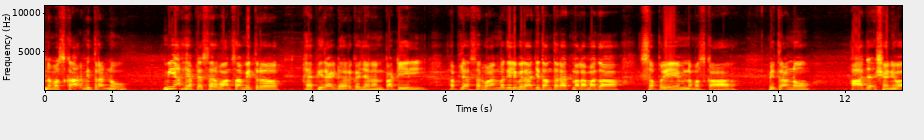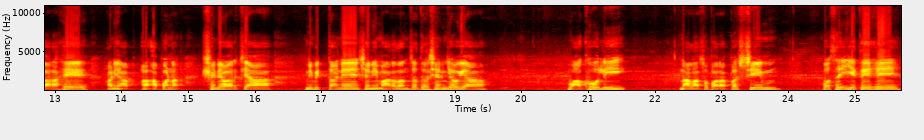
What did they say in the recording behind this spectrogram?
नमस्कार मित्रांनो. मी आहे आपल्या सर्वांचा मित्र हॅपी रायडर गजानन पाटील. आपल्या सर्वांमधील विराजित अंतरात्म्याला माझा सप्रेम नमस्कार. मित्रांनो आज शनिवार आहे आणि आप आपण शनिवारच्या निमित्ताने शनी महाराजांचं दर्शन घेऊया. वाघोली नालासोपारा पश्चिम वसई येथे हे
